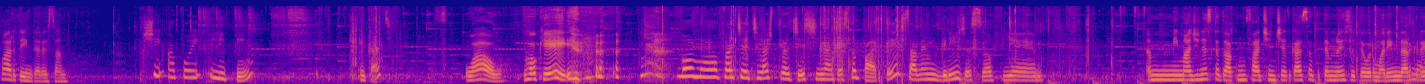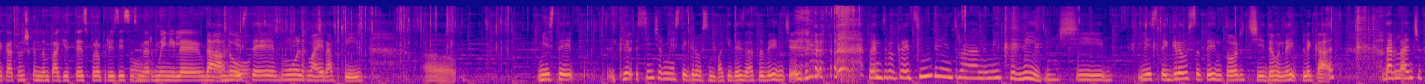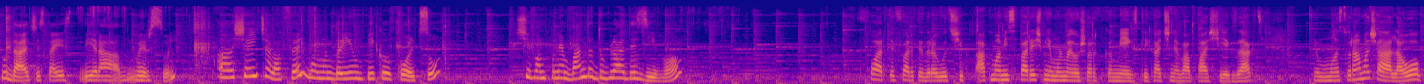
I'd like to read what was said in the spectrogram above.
Foarte interesant. Și apoi lipim. Uitați. Wow, ok. Vom uh, face același proces și în această parte, să avem grijă să fie Îmi imaginez că tu acum faci încet ca să putem noi să te urmărim, dar Da. cred că atunci când împachetezi propriu zis să-ți Oh. merg mâinile Da, una, două. este mult mai rapid. Uh, este, cre- sincer, mi este greu să împachetez atât de încet, pentru că ți intri într-un anumit ritm și este greu să te întorci de unde ai plecat. Dar la început, da, acesta este, era mersul. Uh, și aici, la fel, vom îndoi un pic uh, colțul și vom pune bandă dublu adezivă. Foarte, foarte drăguț și acum mi se pare și mie mult mai ușor că mi-a explicat cineva pașii exacti. Eu măsuram așa, la ochi,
